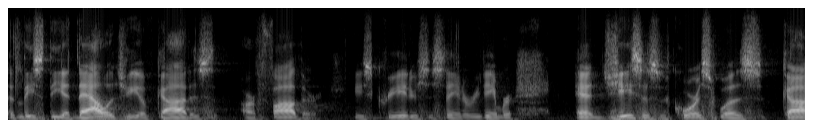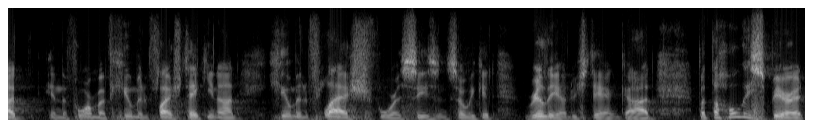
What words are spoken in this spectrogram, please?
at least the analogy of God as our Father. He's Creator, Sustainer, Redeemer, and Jesus, of course, was God in the form of human flesh, taking on human flesh for a season, so we could really understand God. But the Holy Spirit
